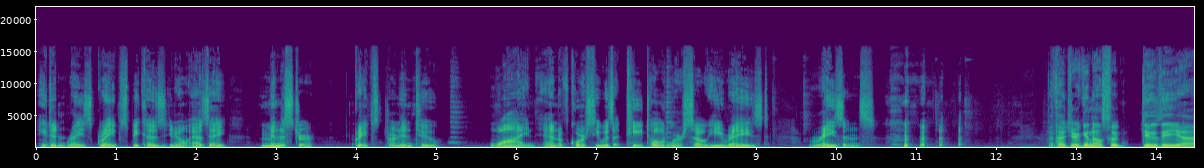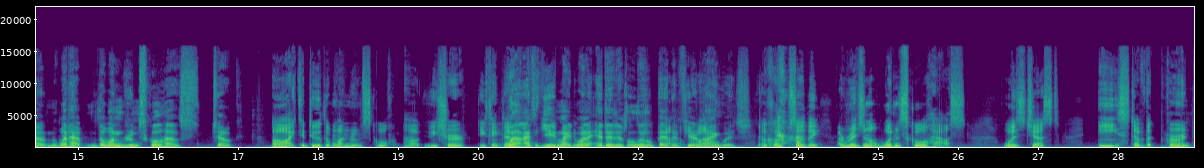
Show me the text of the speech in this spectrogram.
He didn't raise grapes because, you know, as a minister, grapes turn into wine. And of course, he was a teetotaler, so he raised raisins. I thought you were going to also do the uh, what happened the one room schoolhouse joke. Oh, I could do the one room school. Oh, you sure? Do you think that? well, I think you might want to edit it a little bit Oh, if your well. language. Okay, so the original wooden schoolhouse was just east of the current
